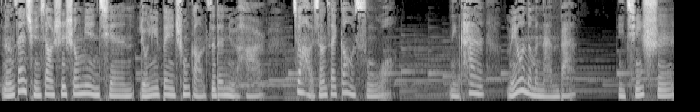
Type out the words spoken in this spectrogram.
能在全校师生面前流利背出稿子的女孩，就好像在告诉我：“你看，没有那么难吧？你其实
